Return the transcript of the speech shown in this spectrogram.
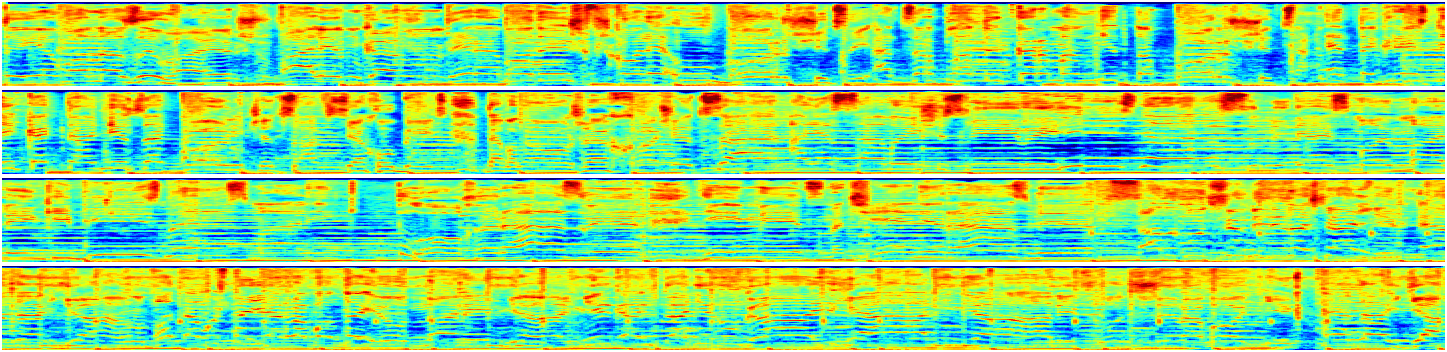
Ты его называешь валенком. Ты работаешь в школе уборщицей От зарплаты карман не топорщится. Эта грязь никогда не закончится. Всех убить давно уже хочется А я самый счастливый из нас. У меня есть мой маленький бизнес Маленький, плохо разве? Не имеет значения размер Самый лучший в мире начальник это я Потому что я работаю на меня Никогда не лучший работник. Это я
